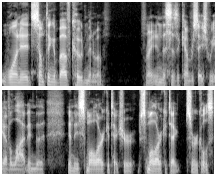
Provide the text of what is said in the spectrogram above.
wanted something above code minimum right? And this is a conversation we have a lot in the in these small architecture small architect circles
